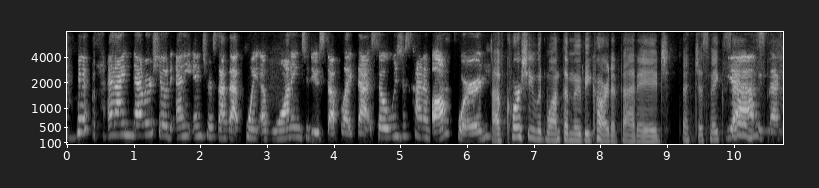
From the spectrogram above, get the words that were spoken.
and I never showed any interest at that point of wanting to do stuff like that. So it was just kind of awkward. Of course, you would want the movie card at that age. That just makes yeah, sense. Yeah, exactly.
